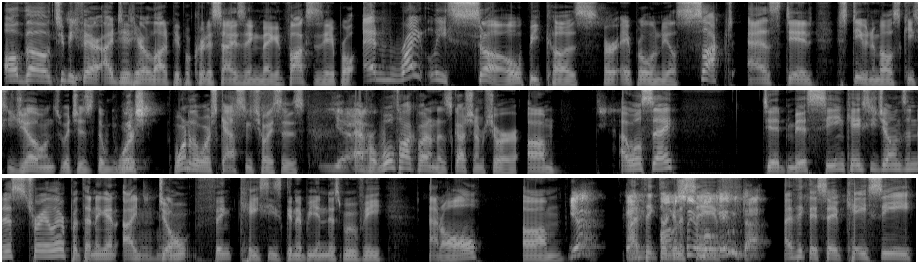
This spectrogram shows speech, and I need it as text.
Although, to be fair, I did hear a lot of people criticizing Megan Fox's April, and rightly so, because her April O'Neil sucked, as did Stephen Amell's Casey Jones, which is the worst, which, one of the worst casting choices yeah. ever. We'll talk about it in a discussion, I'm sure. Um, I will say, did miss seeing Casey Jones in this trailer, but then again, I mm-hmm. don't think Casey's going to be in this movie at all. Um, yeah, I think they're going to save. Okay with that. I think they save Casey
